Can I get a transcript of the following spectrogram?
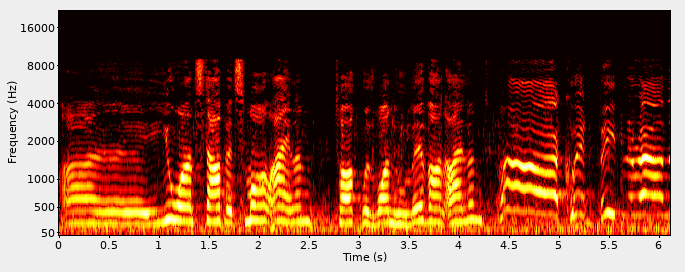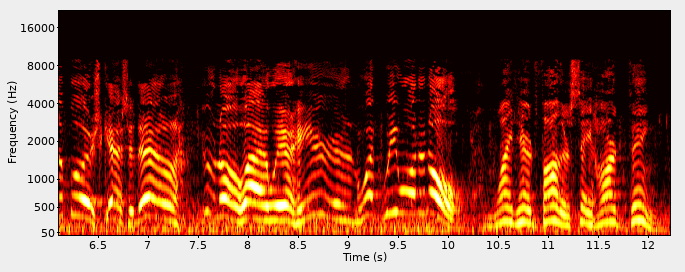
uh, you want stop at small island, talk with one who live on island? Oh, quit beating around the bush, Cassadell. You know why we're here and what we want to know. White-haired father say hard thing.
